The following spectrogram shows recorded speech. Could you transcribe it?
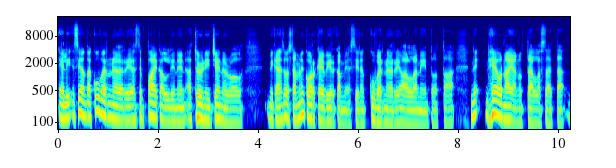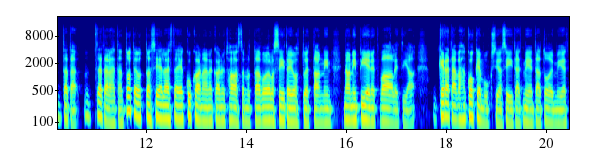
Eli siellä on tämä kuvernööri ja sitten paikallinen attorney general – mikä se olisi tämmöinen korkea virkamies siinä kuvernööri alla, niin tota, ne, he on ajanut tällaista, että tätä, tätä lähdetään toteuttaa siellä ja sitä ei kukaan ainakaan nyt haastanut. Tämä voi olla siitä johtuen, että on niin, nämä on niin pienet vaalit ja kerätään vähän kokemuksia siitä, että miten tämä toimii. Et,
